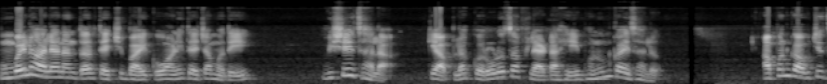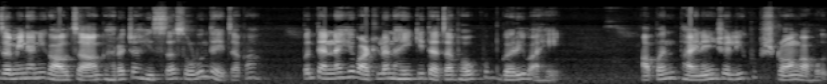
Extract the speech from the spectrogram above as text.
मुंबईला आल्यानंतर त्याची बायको आणि त्याच्यामध्ये विषय झाला की आपला करोडोचा फ्लॅट आहे म्हणून काय झालं? आपण गावची जमीन आणि गावचा घराचा हिस्सा सोडून द्यायचा का? पण त्यांना हे वाटलं नाही की त्याचा भाऊ खूप गरीब आहे. आपण फायनान्शियली खूप स्ट्रॉंग आहोत.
